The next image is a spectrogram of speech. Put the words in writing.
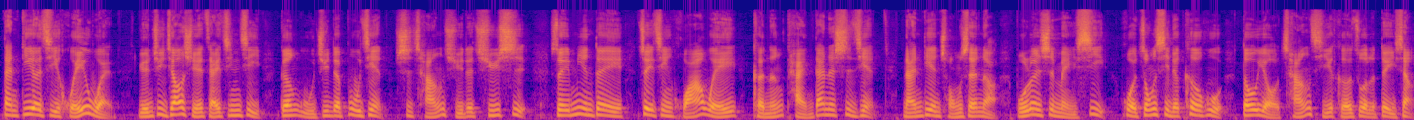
但第二季回稳。远距教学、宅经济跟五 G 的部件是长期的趋势，所以面对最近华为可能砍单的事件，南电重申了，不论是美系或中系的客户都有长期合作的对象。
